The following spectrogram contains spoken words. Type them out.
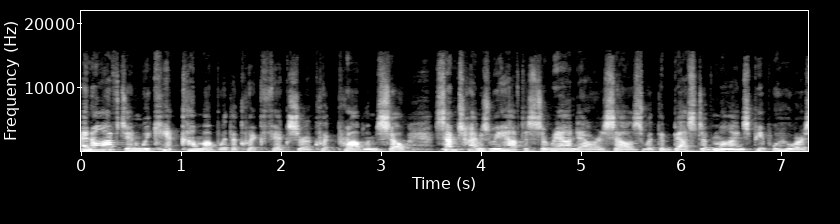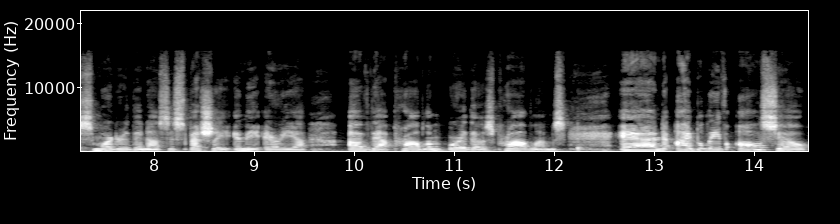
And often we can't come up with a quick fix or a quick problem. So sometimes we have to surround ourselves with the best of minds, people who are smarter than us, especially in the area of that problem or those problems. And I believe also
